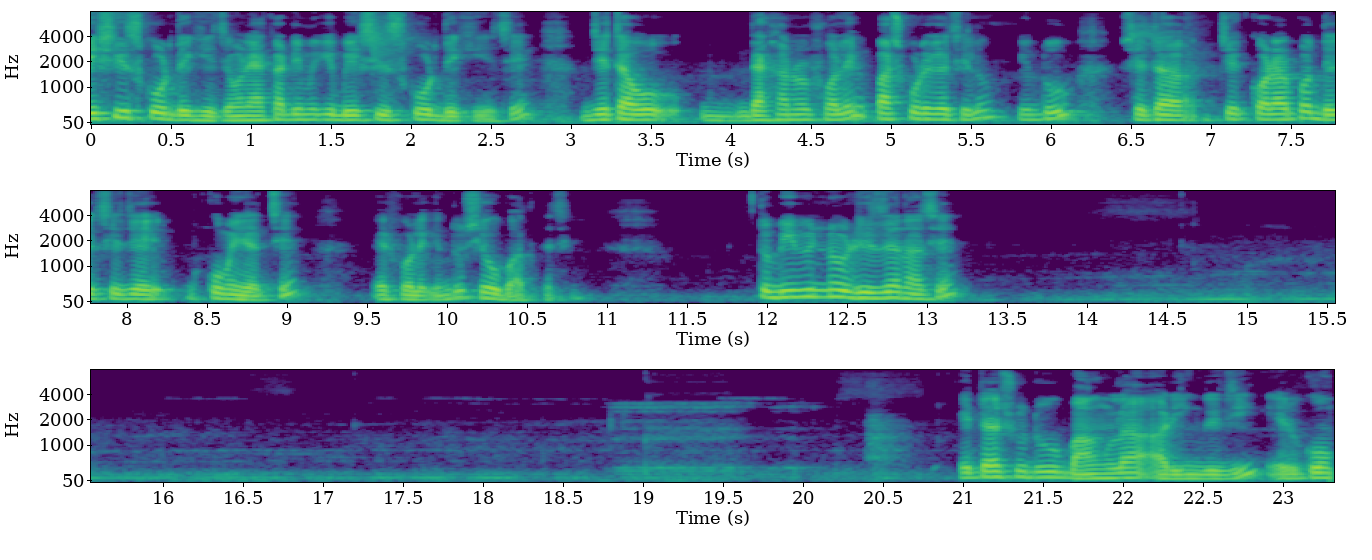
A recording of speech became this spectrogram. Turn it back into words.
বেশি স্কোর দেখিয়েছে মানে অ্যাকাডেমিকে বেশি স্কোর দেখিয়েছে, যেটা ও দেখানোর ফলে পাস করে গেছিল, কিন্তু সেটা চেক করার পর দেখছে যে কমে যাচ্ছে, এর ফলে কিন্তু সেও বাদ গেছে। তো বিভিন্ন রিজন আছে এটা শুধু বাংলা আর ইংরেজি, এরকম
